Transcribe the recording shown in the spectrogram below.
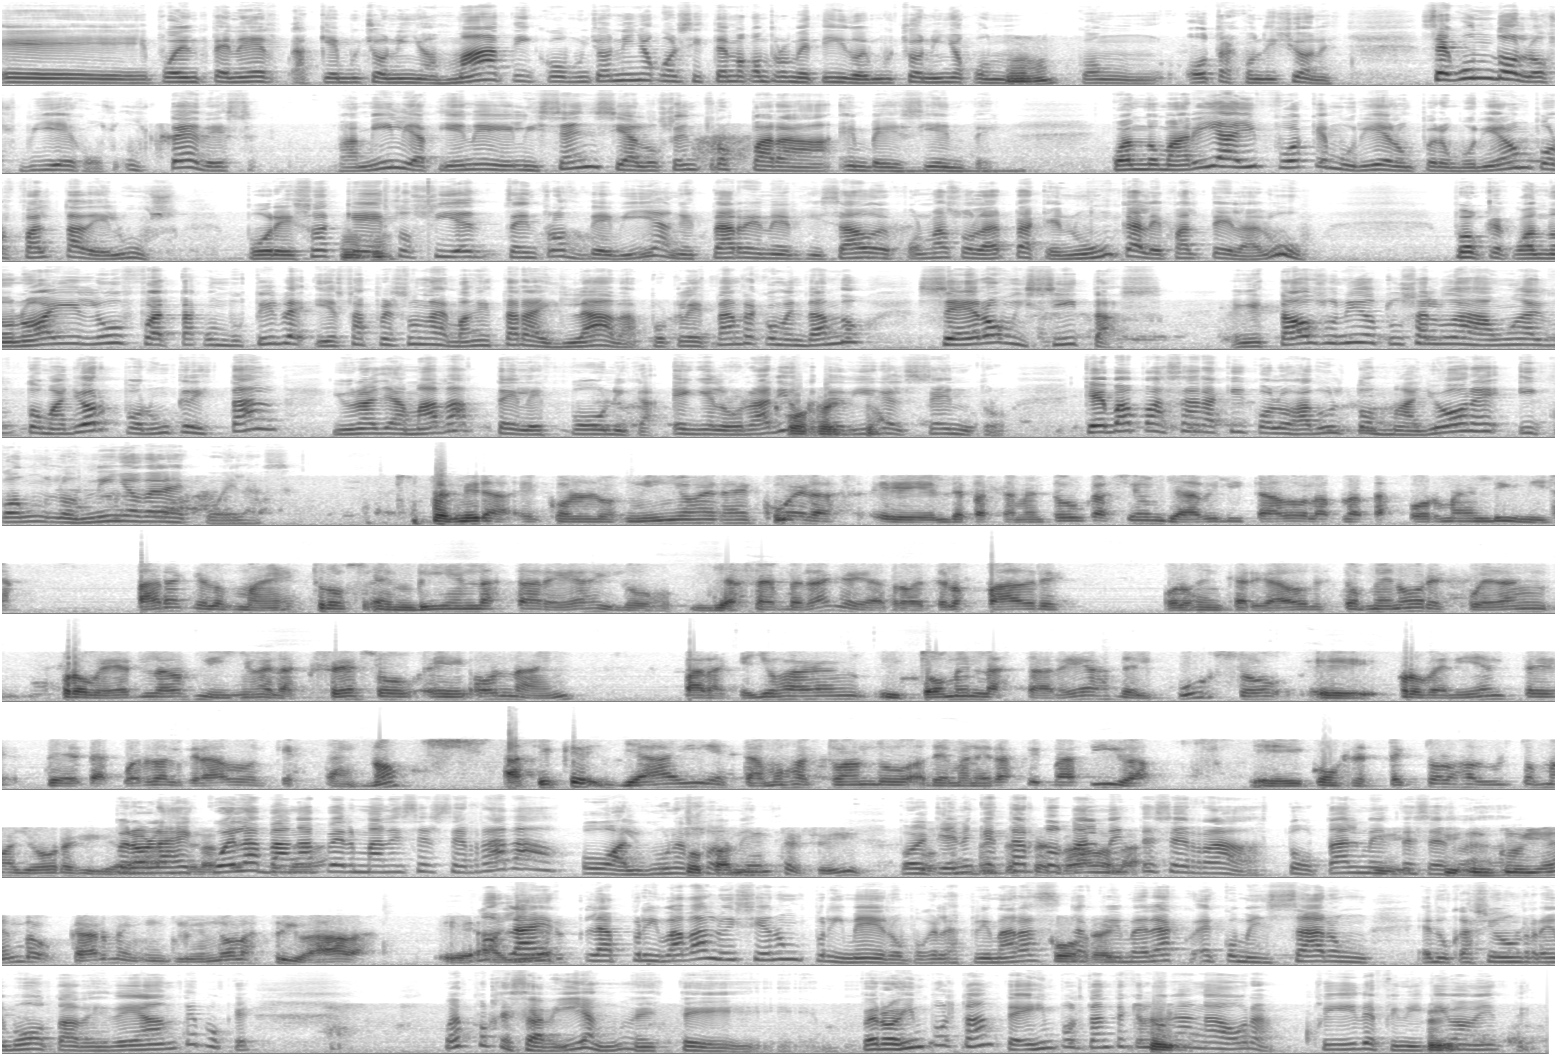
Eh, pueden tener, aquí hay muchos niños asmáticos, muchos niños con el sistema comprometido y muchos niños con, con otras condiciones. Segundo, los viejos. Ustedes, familia, tiene licencia a los centros para envejecientes. Cuando María ahí fue que murieron, pero murieron por falta de luz. Por eso es que esos centros debían estar energizados de forma solar para que nunca le falte la luz. Porque cuando no hay luz falta combustible y esas personas van a estar aisladas porque le están recomendando cero visitas. En Estados Unidos tú saludas a un adulto mayor por un cristal y una llamada telefónica en el horario que te diga el centro. ¿Qué va a pasar aquí con los adultos mayores y con los niños de las escuelas? Pues mira, eh, con los niños en las escuelas, eh, el Departamento de Educación ya ha habilitado la plataforma en línea para que los maestros envíen las tareas y los, ya sea verdad que a través de los padres o los encargados de estos menores puedan proveerle a los niños el acceso eh, online para que ellos hagan y tomen las tareas del curso proveniente de, de, acuerdo al grado en que están, ¿no? Así que ya ahí estamos actuando de manera afirmativa eh, con respecto a los adultos mayores y pero las escuelas van a permanecer cerradas o algunas totalmente sí. Porque tienen que estar totalmente cerradas. totalmente cerradas. incluyendo Carmen incluyendo las privadas eh, no, las, privadas lo hicieron primero porque las primeras las primeras eh, comenzaron educación remota desde antes porque pues porque sabían este pero es importante es importante que lo hagan ahora sí. definitivamente.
